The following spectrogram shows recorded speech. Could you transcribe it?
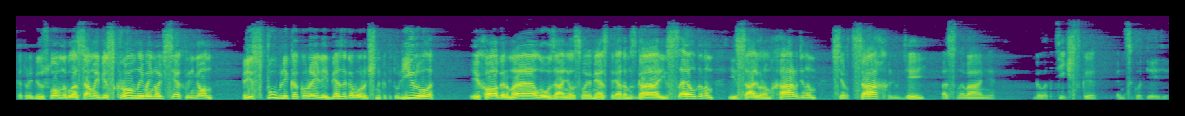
которая, безусловно, была самой бескровной войной всех времен, республика Корелли безоговорочно капитулировала, и Хобер Мэллоу занял свое место рядом с Гарри Селдоном и Сальвером Хардином в сердцах людей основания. Галактическая энциклопедия.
